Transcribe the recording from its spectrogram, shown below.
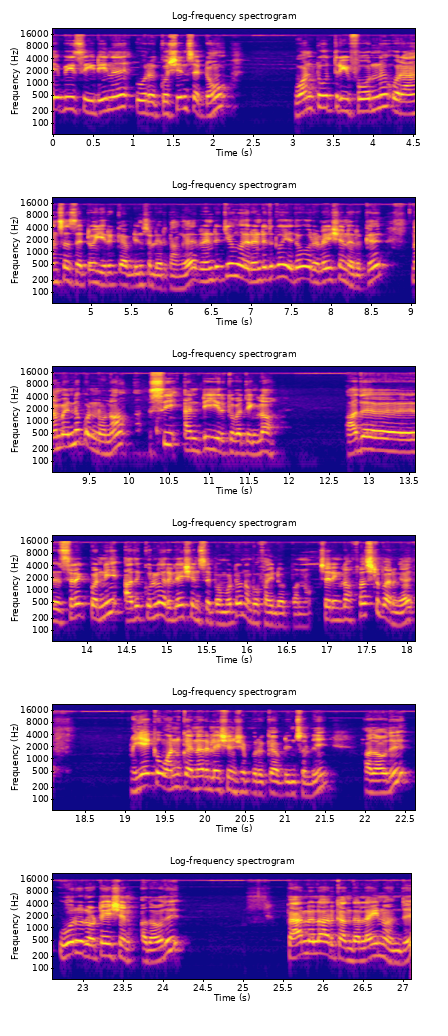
ஏபிசிடின்னு ஒரு கொஷின் செட்டும் ஒன் டூ த்ரீ ஃபோர்னு ஒரு ஆன்சர் செட்டும் இருக்குது அப்படின்னு சொல்லியிருக்காங்க. ரெண்டுத்தையும் ரெண்டுத்துக்கும் ஏதோ ஒரு ரிலேஷன் இருக்குது நம்ம என்ன பண்ணோன்னா சி அண்ட் டி இருக்குது பார்த்தீங்களா? அதை செலக்ட் பண்ணி அதுக்குள்ளே ரிலேஷன்ஷிப்பை மட்டும் நம்ம ஃபைண்ட் அவுட் பண்ணோம். சரிங்களா? ஃபஸ்ட்டு பாருங்கள் ஏக்கு ஒன்னுக்கு என்ன ரிலேஷன்ஷிப் இருக்குது அப்படின்னு சொல்லி அதாவது ஒரு ரொட்டேஷன் அதாவது பேரலாக இருக்க அந்த லைன் வந்து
